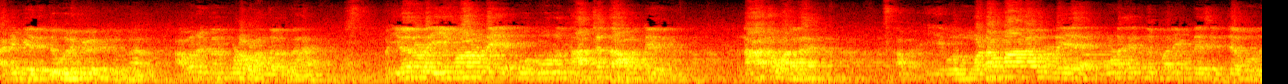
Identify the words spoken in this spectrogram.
அடிமை எடுத்து உரிமை விட்டுருக்கான் அவர் இவர் கூட வளர்ந்தவர் தானே. இவரோட ஈமானுடைய ஒரு தாக்கத்தை அவர்கிட்ட இருக்கு. நானும் வரல. ஒரு முடமானவருடைய கூட சேர்ந்து பணிவிடை செஞ்ச ஒரு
